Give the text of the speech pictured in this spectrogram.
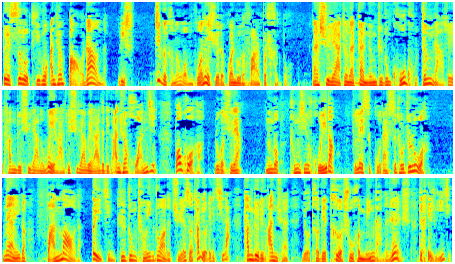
对丝路提供安全保障的历史，这个可能我们国内学者关注的反而不是很多。但是叙利亚正在战争之中苦苦挣扎，所以他们对叙利亚的未来，对叙利亚未来的这个安全环境，包括哈，如果叙利亚能够重新回到就类似古代丝绸之路啊那样一个繁茂的背景之中，成为一个重要的角色，他们有这个期待，他们对这个安全有特别特殊和敏感的认识，这可以理解。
